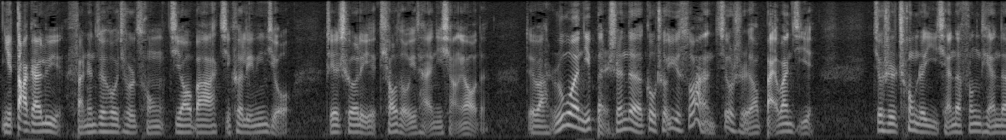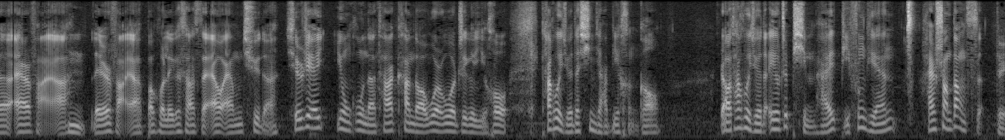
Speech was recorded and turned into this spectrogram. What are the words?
你大概率反正最后就是从 G 幺八、极氪零零九。这些车里挑走一台你想要的，对吧？如果你本身的购车预算就是要百万级，就是冲着以前的丰田的埃尔法呀、雷尔法呀，包括雷克萨斯 LM 去的，其实这些用户呢，他看到沃尔沃这个以后，他会觉得性价比很高，然后他会觉得，哎呦，这品牌比丰田 还要上档次。对，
